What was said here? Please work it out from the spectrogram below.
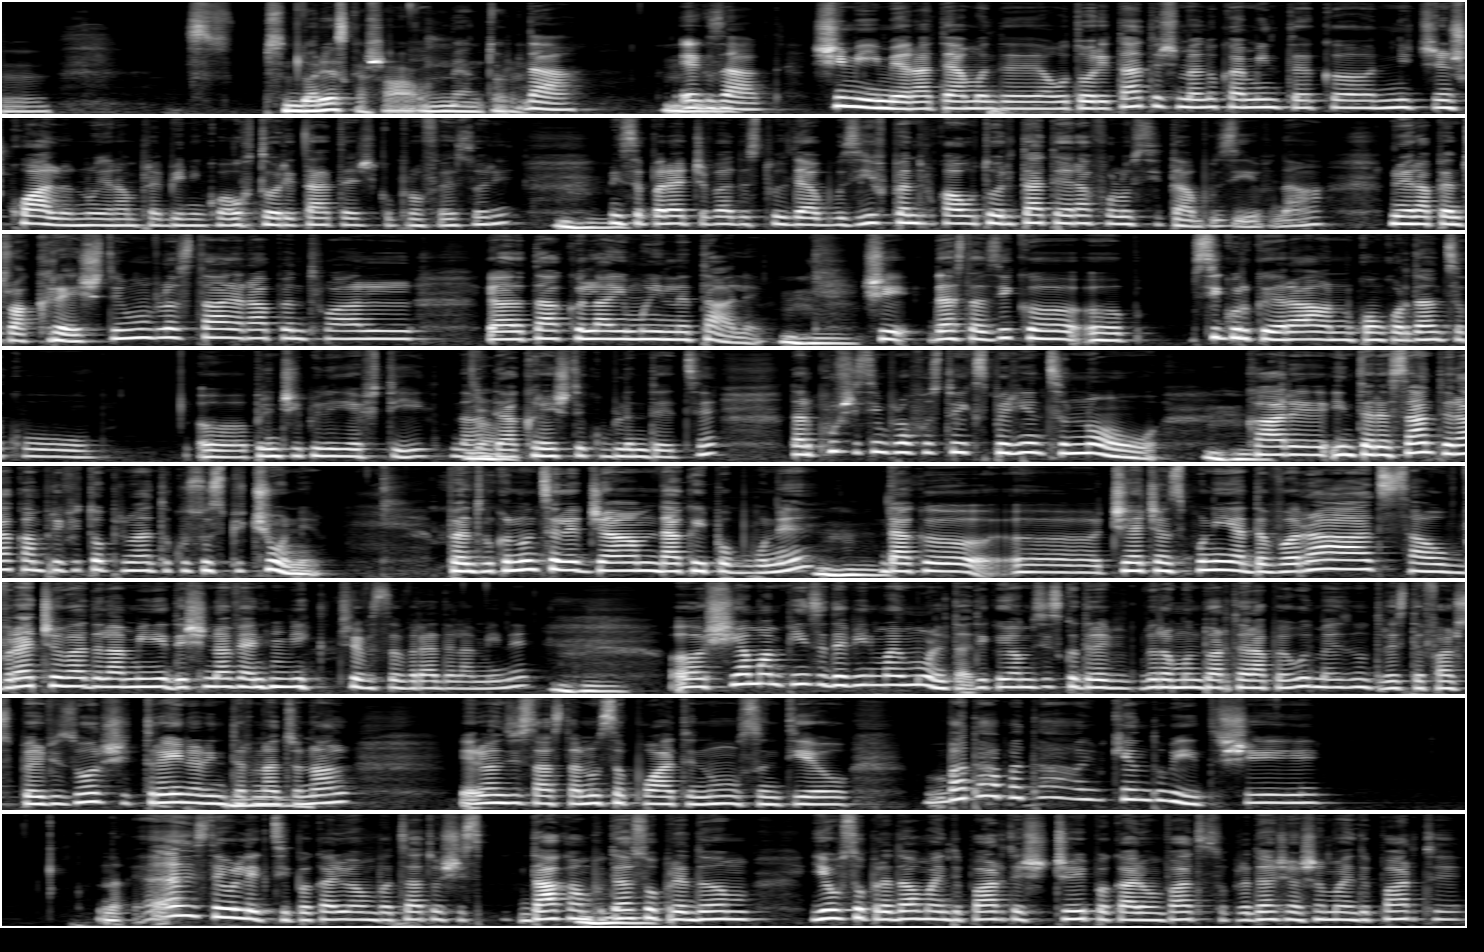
să-mi doresc așa un mentor. Da, mm. Exact. Și mie mi-era teamă de autoritate și mi-aduc aminte că nici în școală nu eram prea bine cu autoritate și cu profesorii. Mm-hmm. Mi se părea ceva destul de abuziv pentru că autoritatea era folosită abuziv, da? Nu era pentru a crește un vlăstar, era pentru a-l arăta că l-ai în mâinile tale. Mm-hmm. Și de asta zic că uh, sigur că era în concordanță cu Uh, principiile EFT, da? Da. de a crește cu blândețe, dar pur și simplu a fost o experiență nouă, uh-huh. care interesant era că am privit-o prima dată cu suspiciune. Pentru că nu înțelegeam dacă e pe bune, uh-huh. dacă uh, ceea ce îmi spune e adevărat sau vrea ceva de la mine, deși nu avea nimic ce să vrea de la mine. Uh-huh. Uh, și ea m-a împins să devin mai mult. Adică eu am zis că rămân doar terapeut, mi-a zis nu, trebuie să te faci supervizor și trainer internațional. Uh-huh iar eu am zis asta nu se poate, nu sunt eu. Ba da, ba da, you can do it. Și Na, asta e o lecție pe care eu am învățat-o și dacă am putea mm-hmm. să o predăm, eu să o predau mai departe și cei pe care o învață să o predea și așa mai departe,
